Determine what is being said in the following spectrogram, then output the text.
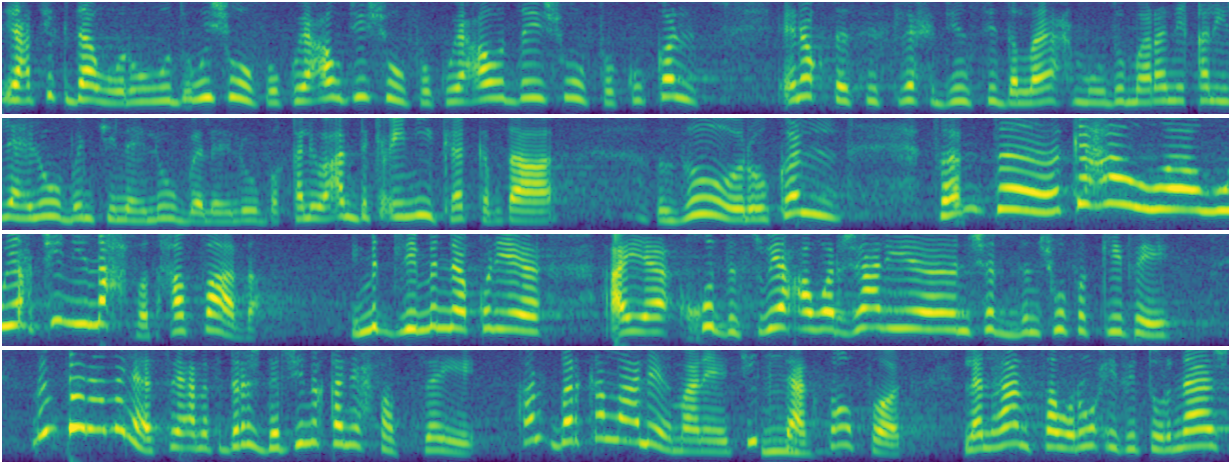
يعطيك دور ويشوفك ويعاود يشوفك ويعاود يشوفك وكل. أنا وقتها سي صلاح الدين سيد الله يرحمه ودوما راني قال لي لهلوب أنت لهلوبه لهلوبه قال لي وعندك عينيك هكا نتاع زور وكل. فهمت؟ كهو ويعطيني نحفظ حفاظة. يمد لي منه يقول لي هيا خذ سويعة وارجع لي نشد نشوفك كيفاه من بعد نعملها ساعة أنا في درج درجين قال لي حفظت سي قالت بارك الله عليه معناها tic tac sans faute. لا نهار نصور روحي في tournage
